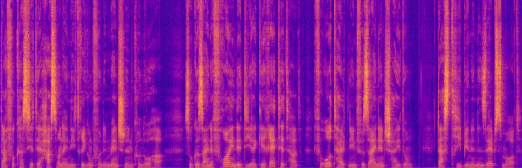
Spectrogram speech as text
Davor kassierte er Hass und Erniedrigung von den Menschen in Konoha. Sogar seine Freunde, die er gerettet hat, verurteilten ihn für seine Entscheidung. Das trieb ihn in den Selbstmord.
